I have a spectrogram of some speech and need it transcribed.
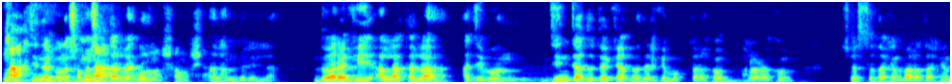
না জিনের কোনো সমস্যা তার হয় না কোনো সমস্যা। আলহামদুলিল্লাহ। দোয়া রাখি আল্লাহ তালা আজীবন জিন জাদু থেকে আপনাদেরকে মুক্ত রাখুক ভালো রাখুক সুস্থ থাকেন ভালো থাকেন।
